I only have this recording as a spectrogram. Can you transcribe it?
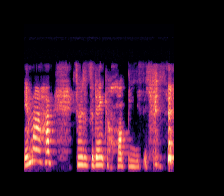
immer habe. Ich würde so denken, Hobbys. Ich finde,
